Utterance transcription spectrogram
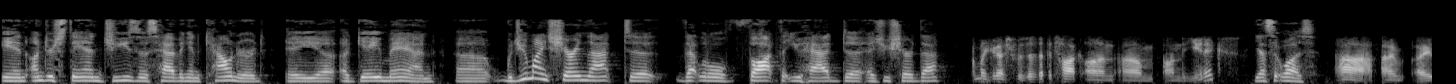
in understand Jesus having encountered a uh, a gay man. Uh, would you mind sharing that uh, that little thought that you had uh, as you shared that? Oh my gosh, was that the talk on um, on the eunuchs? Yes, it was. Ah, I I,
